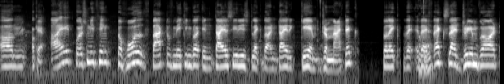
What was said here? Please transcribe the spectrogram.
Um. Okay. I personally think the whole fact of making the entire series, like the entire game, dramatic. So like the the Okay. effects that Dream brought,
